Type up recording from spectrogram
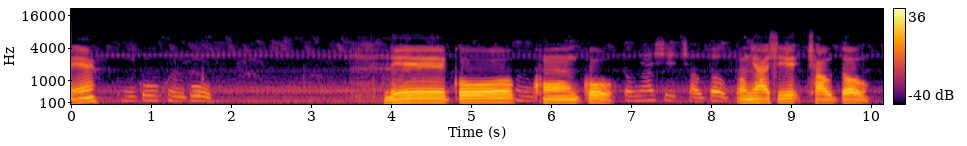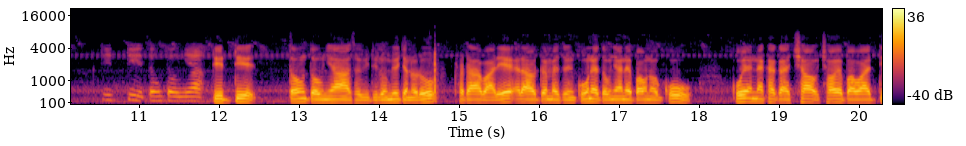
မယ်2 9ခွင်9လေကိုခွန်ကို3ည8 6 3 3ည8 63 1 1 3 3ညတစ်တစ်33ညဆိုပြီးဒီလိုမျိုးကျွန်တော်တို့ထွက်ထားပါတယ်အဲ့ဒါကိုတွက်မယ်ဆိုရင်9နဲ့3ညနဲ့ပေါင်းတော့9 9ရဲ့နှစ်ခက်က6 6ရဲ့ပါဝါ1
